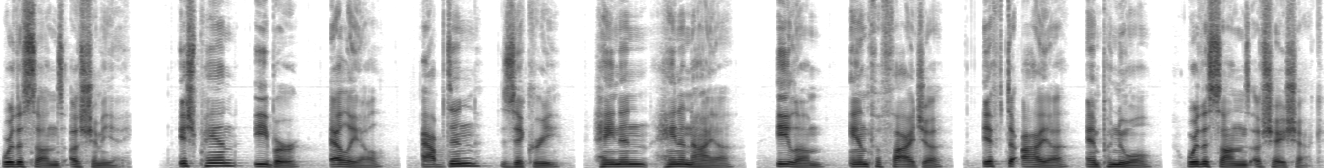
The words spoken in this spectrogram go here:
were the sons of Shimei. Ishpan, Eber, Eliel, Abdon, Zichri, Hanan, Hananiah, Elam, Anthothijah, Iphdeiah, and Penuel were the sons of Shashak.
